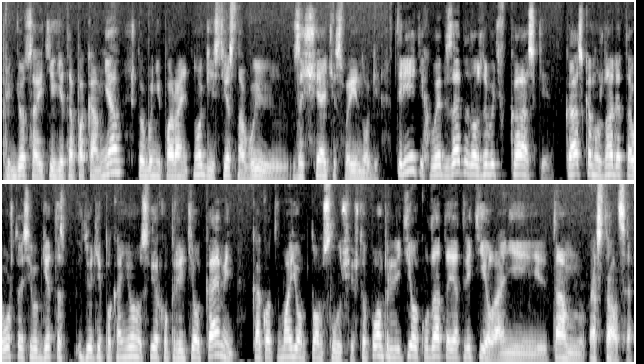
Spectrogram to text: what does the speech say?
придется идти где-то по камням, чтобы не поранить ноги. Естественно, вы защищаете свои ноги. В-третьих, вы обязательно должны быть в каске. Каска нужна для того, что если вы где-то идете по каньону, сверху прилетел камень, как вот в моем том случае, чтобы он прилетел куда-то и отлетел, а не там остался.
